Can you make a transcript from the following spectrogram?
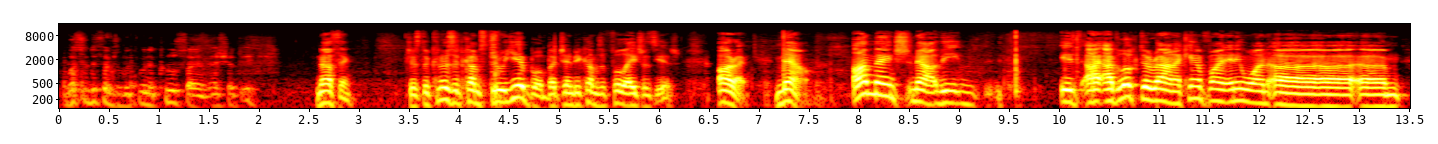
what's the difference between a knusa and eshet ish? Nothing. Just the knuzit comes through yibum, but then becomes a full Eishas Yish. All right. Now, amen. Now the it, I, I've looked around. I can't find anyone. Uh, uh, um,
